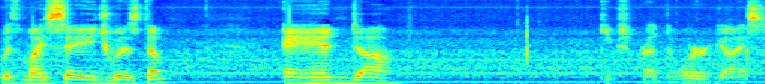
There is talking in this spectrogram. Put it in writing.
with my sage wisdom, and uh, keep spreading the word, guys.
